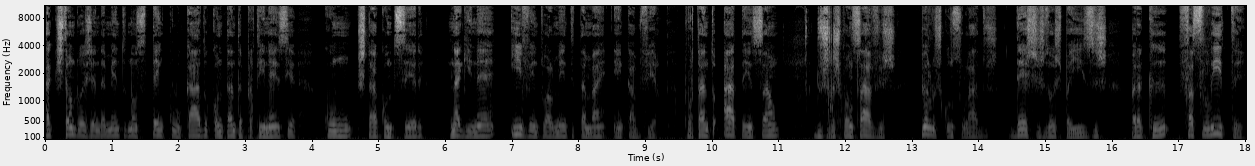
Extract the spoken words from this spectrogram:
a questão do agendamento não se tem colocado com tanta pertinência como está a acontecer na Guiné e eventualmente também em Cabo Verde. Portanto, a atenção dos responsáveis pelos consulados destes dois países para que facilite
